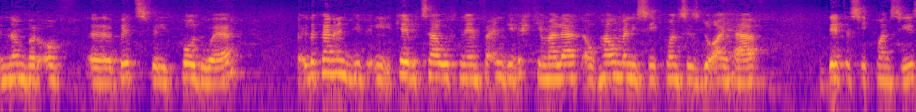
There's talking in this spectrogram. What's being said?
ال number of bits في ال code word فإذا كان عندي ال k بتساوي اثنين فعندي الاحتمالات أو how many sequences do I have data sequences.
